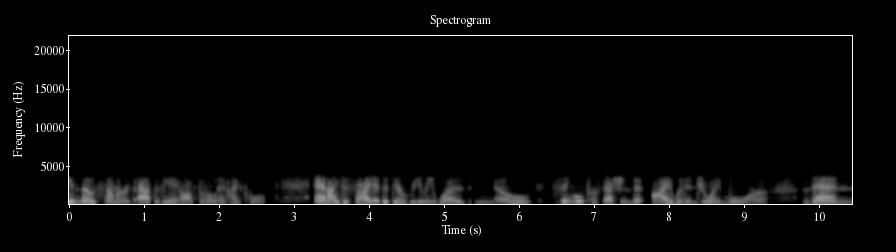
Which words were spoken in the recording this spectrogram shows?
in those summers at the VA hospital in high school. And I decided that there really was no single profession that I would enjoy more than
